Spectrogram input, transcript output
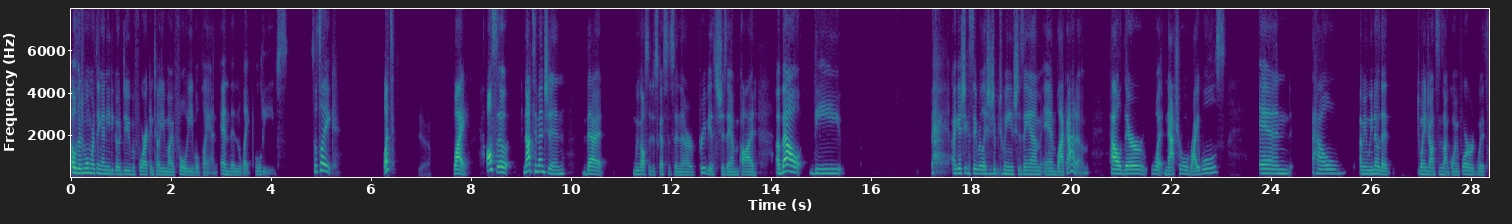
oh there's one more thing i need to go do before i can tell you my full evil plan and then like leaves. So it's like what? Yeah. why? Also not to mention that we've also discussed this in our previous shazam pod about the i guess you could say relationship between shazam and black adam. How they're what natural rivals and how i mean we know that dwayne johnson's not going forward with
